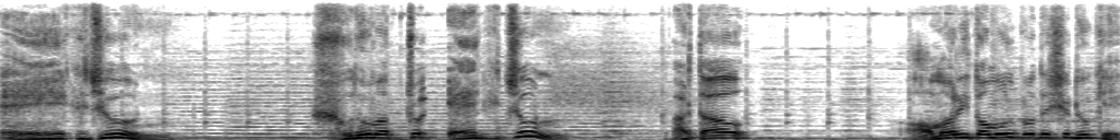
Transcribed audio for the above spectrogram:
একজন? শুধুমাত্র একজন? আর তাও আমারই তমল প্রদেশে ঢুকে।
